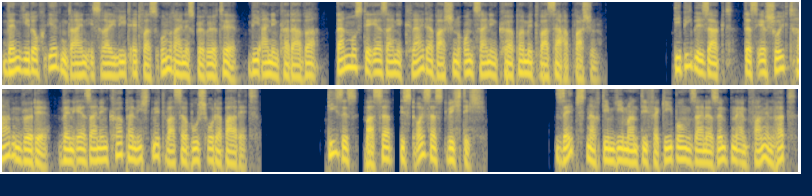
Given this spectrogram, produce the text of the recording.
Wenn jedoch irgendein Israelit etwas Unreines berührte, wie einen Kadaver, dann musste er seine Kleider waschen und seinen Körper mit Wasser abwaschen. Die Bibel sagt, dass er Schuld tragen würde, wenn er seinen Körper nicht mit Wasser wusch oder badet. Dieses Wasser ist äußerst wichtig. Selbst nachdem jemand die Vergebung seiner Sünden empfangen hat,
